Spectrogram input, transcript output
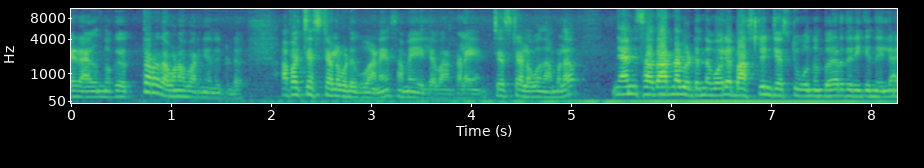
ഏഴാകുന്നൊക്കെ എത്ര തവണ പറഞ്ഞു തന്നിട്ടുണ്ട്. അപ്പോൾ ചെസ്റ്റ് അളവ് എടുക്കുവാണേ. സമയമില്ല കളയാൻ ചെസ്റ്റ് അളവ് നമ്മൾ ഞാൻ സാധാരണ വെട്ടുന്ന പോലെ ബസ്റ്റും ചെസ്റ്റും ഒന്നും വേർതിരിക്കുന്നില്ല.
